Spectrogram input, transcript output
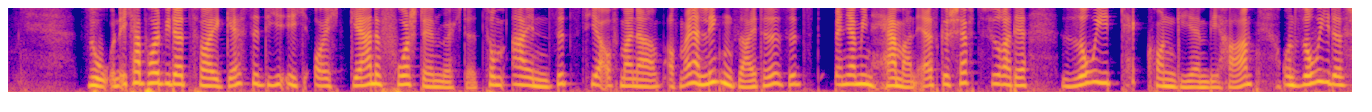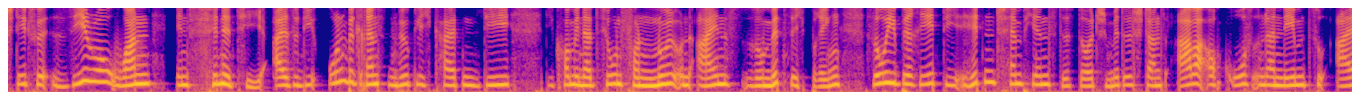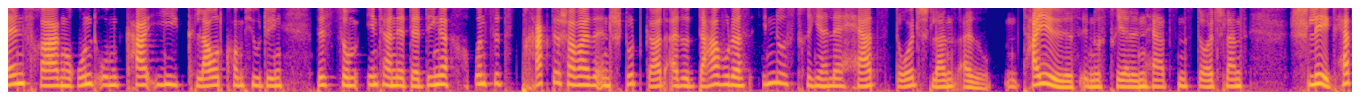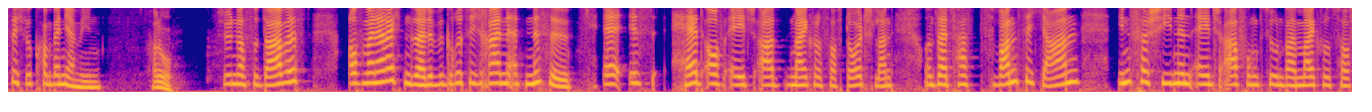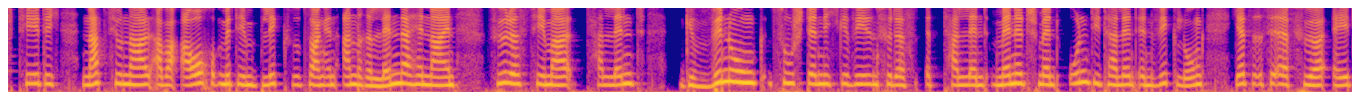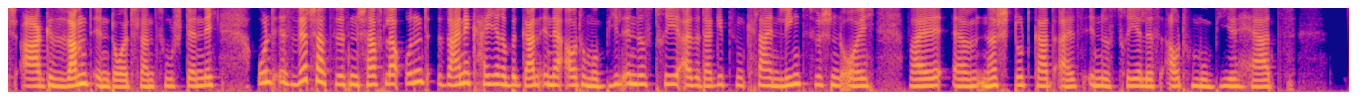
So, und ich habe heute wieder zwei Gäste, die ich euch gerne vorstellen möchte. Zum einen sitzt hier auf meiner, auf meiner linken Seite sitzt Benjamin Herrmann. Er ist Geschäftsführer der Zoe TechCon GmbH. Und Zoe, das steht für Zero One Infinity, also die unbegrenzten Möglichkeiten, die die Kombination von 0 und 1 so mit sich bringen. Zoe berät die Hidden Champions des deutschen Mittelstands, aber auch Großunternehmen zu allen Fragen rund um KI, Cloud Computing bis zum Internet der Dinge und sitzt praktischerweise in Stuttgart, also da, wo das industrielle Herz Deutschlands, also ein Teil des industriellen Herzens Deutschlands, schlägt. Herzlich willkommen, Benjamin. Hallo. Schön, dass du da bist. Auf meiner rechten Seite begrüße ich Reinhard Nissel. Er ist Head of HR Microsoft Deutschland und seit fast 20 Jahren in verschiedenen HR-Funktionen bei Microsoft tätig, national, aber auch mit dem Blick sozusagen in andere Länder hinein für das Thema Talent. Gewinnung zuständig gewesen für das Talentmanagement und die Talententwicklung. Jetzt ist er für HR gesamt in Deutschland zuständig und ist Wirtschaftswissenschaftler und seine Karriere begann in der Automobilindustrie. Also da gibt es einen kleinen Link zwischen euch, weil ähm, ne, Stuttgart als industrielles Automobilherz,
